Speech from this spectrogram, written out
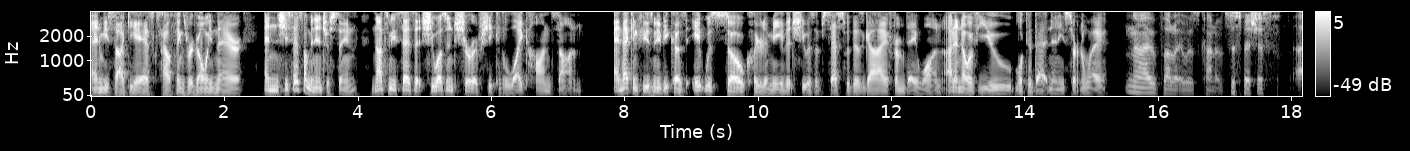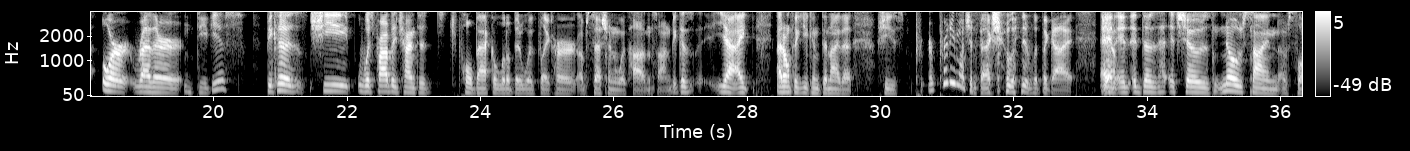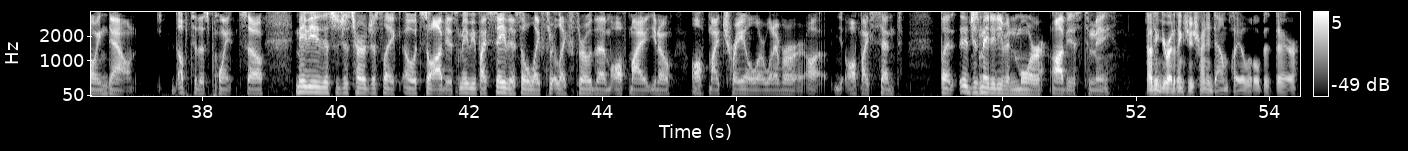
And Misaki asks how things were going there, and she says something interesting. Natsumi says that she wasn't sure if she could like Hansan. And that confused me because it was so clear to me that she was obsessed with this guy from day one. I don't know if you looked at that in any certain way. No, I thought it was kind of suspicious, Uh, or rather devious, because she was probably trying to pull back a little bit with like her obsession with Han-san. Because yeah, I I don't think you can deny that she's pr- pretty much infatuated with the guy, and Yeah. it, it does it shows no sign of slowing down up to this point. So maybe this was just her, just like, oh, it's so obvious. Maybe if I say this, it'll like th- like throw them off my, you know, off my trail or whatever, uh, off my scent. But it just made it even more obvious to me. I think you're right. I think she was trying to downplay a little bit there.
